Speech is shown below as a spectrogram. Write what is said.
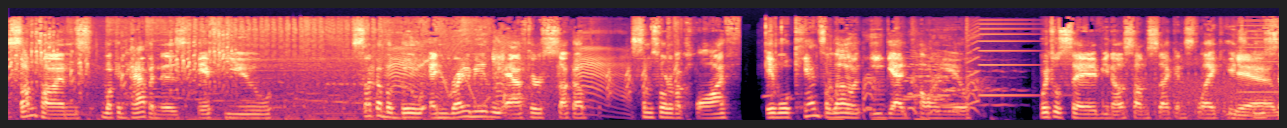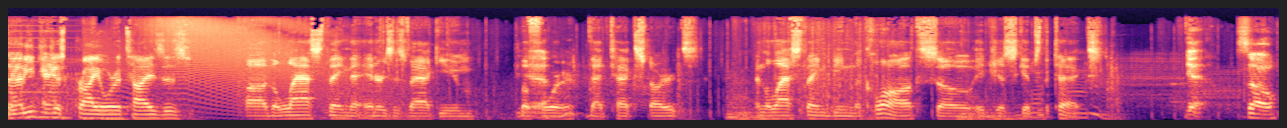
sometimes what can happen is if you suck up a boo and right immediately after suck up some sort of a cloth, it will cancel out EGAD calling you, which will save, you know, some seconds. Like HD yeah, Luigi just prioritizes uh, the last thing that enters his vacuum before that text starts, and the last thing being the cloth, so it just skips the text. Yeah. So,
